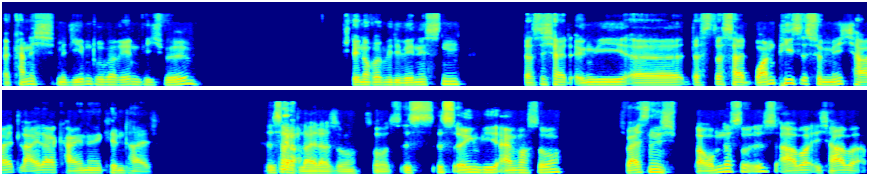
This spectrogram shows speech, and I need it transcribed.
da kann ich mit jedem drüber reden, wie ich will. Stehen auch irgendwie die wenigsten, dass ich halt irgendwie, äh, dass das halt One Piece ist für mich halt leider keine Kindheit. Es ist halt Ja, leider so. So, es ist, ist irgendwie einfach so. Ich weiß nicht, warum das so ist, aber ich habe,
